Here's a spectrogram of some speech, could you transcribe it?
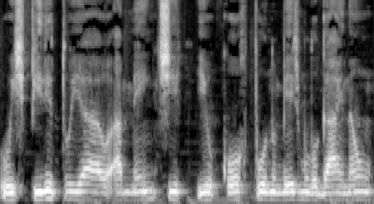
O espírito e a, a mente e o corpo no mesmo lugar e não,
